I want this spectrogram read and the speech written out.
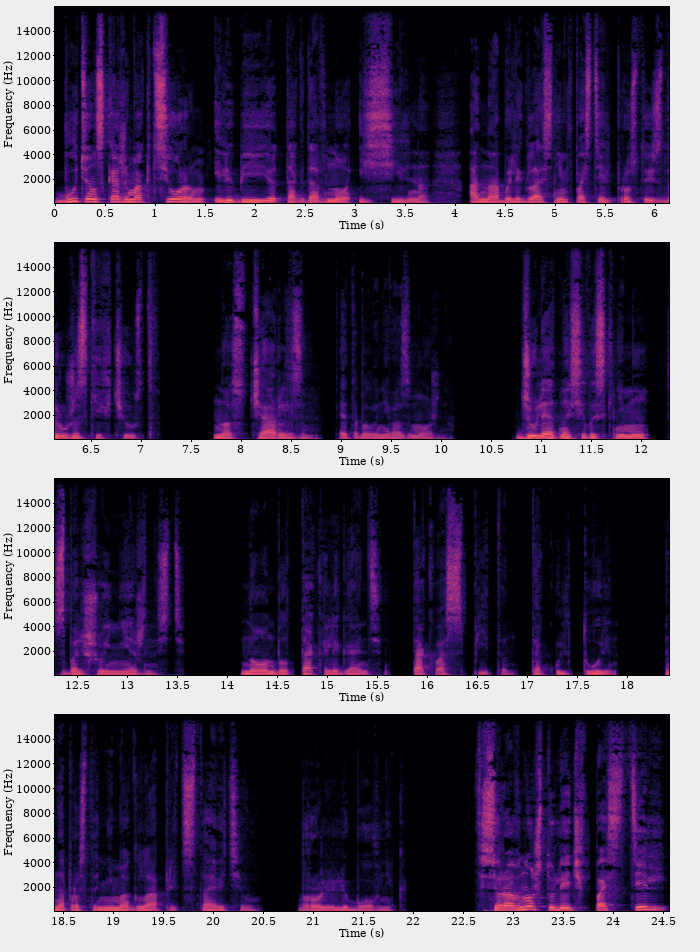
Будь он, скажем, актером и люби ее так давно и сильно, она бы легла с ним в постель просто из дружеских чувств. Но с Чарльзом это было невозможно. Джулия относилась к нему с большой нежностью. Но он был так элегантен, так воспитан, так культурен. Она просто не могла представить его в роли любовника. Все равно, что лечь в постель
